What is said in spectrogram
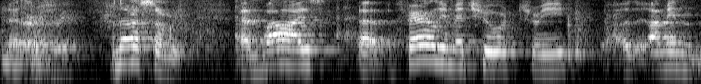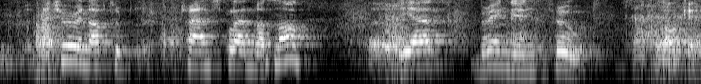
Nursery. nursery and buys a fairly mature tree. uh, I mean, mature enough to transplant, but not uh, yet bringing fruit. Sapling. Okay,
